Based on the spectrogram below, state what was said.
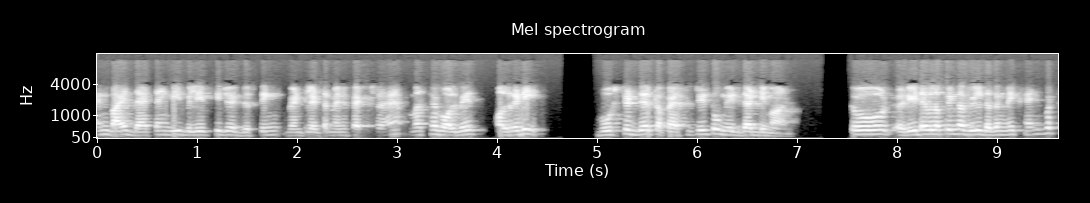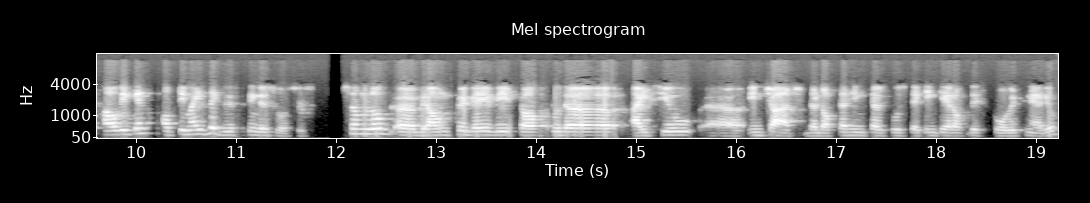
and by that time we believe की जो एग्जिस्टिंग वेंटिलेटर मैन्युफैक्चर है मस्ट है always already boosted their capacity to meet that demand तो redeveloping the wheel doesn't make sense but how we can optimise the existing resources so हम लोग ग्राउंड पे गए we talk to the ICU in charge the doctor himself who is taking care of this Covid scenario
